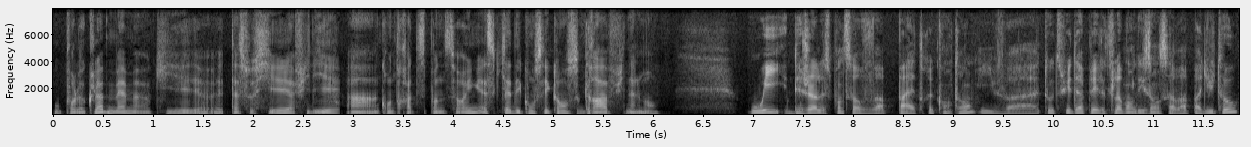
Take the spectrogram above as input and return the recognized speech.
ou pour le club même qui est associé, affilié à un contrat de sponsoring? Est-ce qu'il y a des conséquences graves finalement? Oui, déjà le sponsor va pas être content. Il va tout de suite appeler le club en disant ça va pas du tout.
